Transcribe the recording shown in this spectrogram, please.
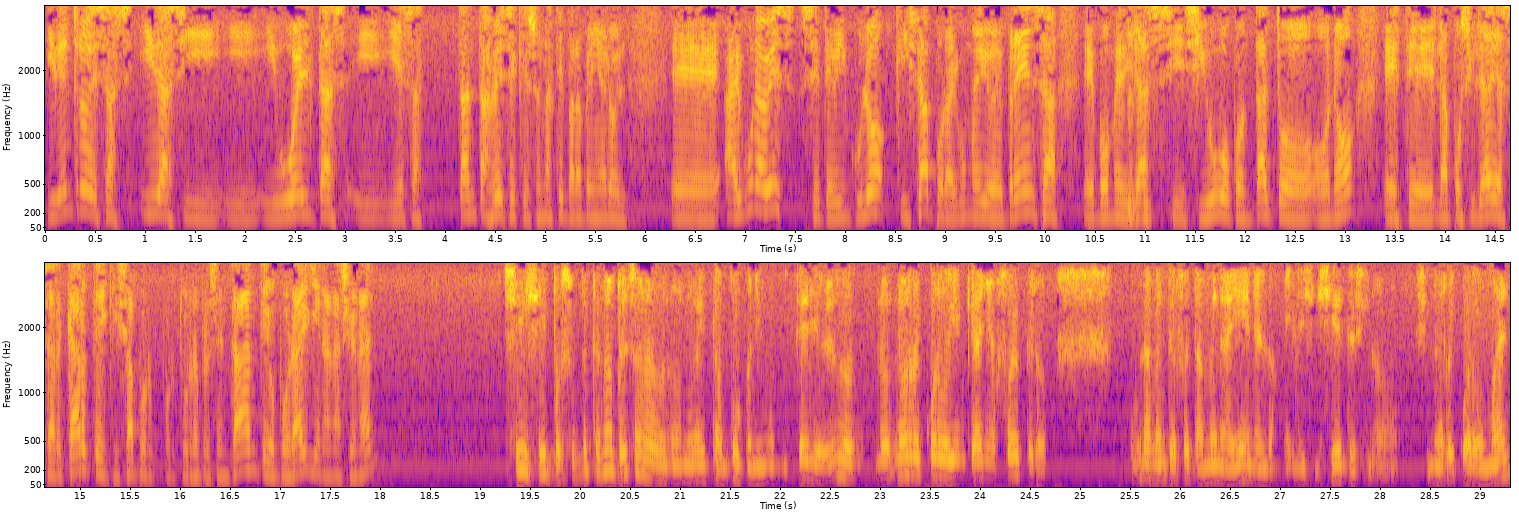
Y dentro de esas idas y, vueltas y, esas tantas veces que sonaste para Peñarol, eh, ¿alguna vez se te vinculó, quizá por algún medio de prensa, eh, vos me dirás si, si, hubo contacto o no, este, la posibilidad de acercarte quizá por, por tu representante o por alguien a Nacional? Sí, sí, por supuesto, no, pero eso no, no, hay tampoco ningún misterio. Yo no, no, recuerdo bien qué año fue, pero seguramente fue también ahí en el 2017, si no, si no recuerdo mal.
